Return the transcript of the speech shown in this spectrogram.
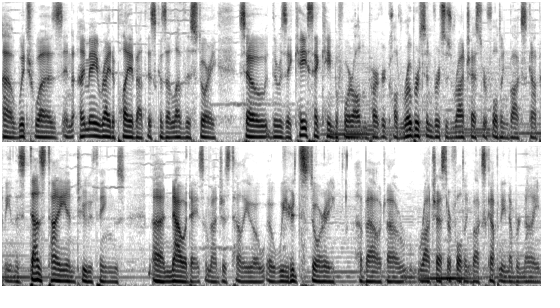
uh, which was, and I may write a play about this because I love this story. So there was a case that came before Alton Parker called Roberson versus Rochester Folding Box Company, and this does tie into things uh, nowadays. I'm not just telling you a, a weird story about uh, Rochester Folding Box Company number nine.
